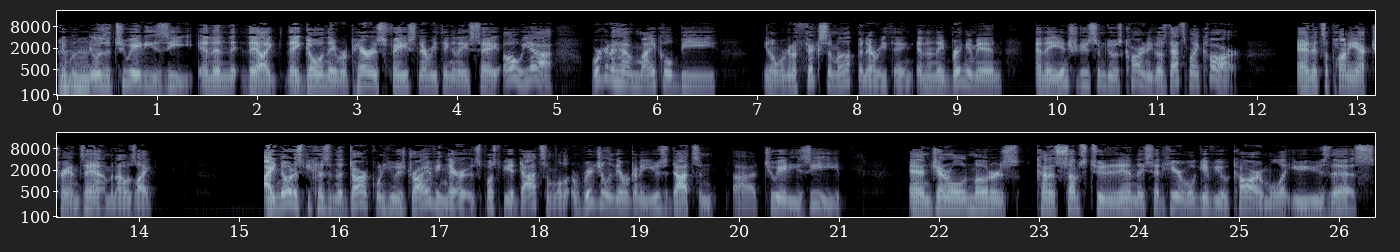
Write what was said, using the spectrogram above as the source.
It was Mhm. it was a 280Z, and then they, they like they go and they repair his face and everything, and they say, "Oh yeah, we're gonna have Michael be, you know, we're gonna fix him up and everything." And then they bring him in and they introduce him to his car, and he goes, "That's my car," and it's a Pontiac Trans Am, and I was like. I noticed because in the dark when he was driving there, it was supposed to be a Datsun. Well, originally they were going to use a Datsun uh, 280Z, and General Motors kind of substituted in. They said, "Here, we'll give you a car, and we'll let you use this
